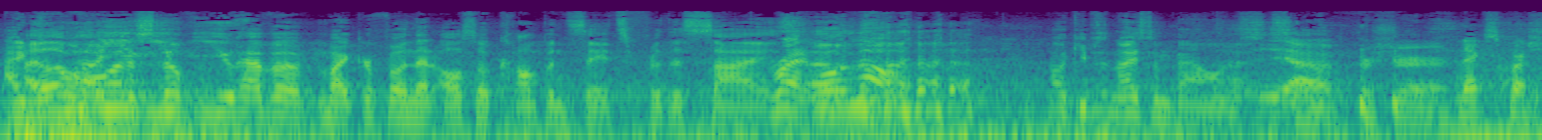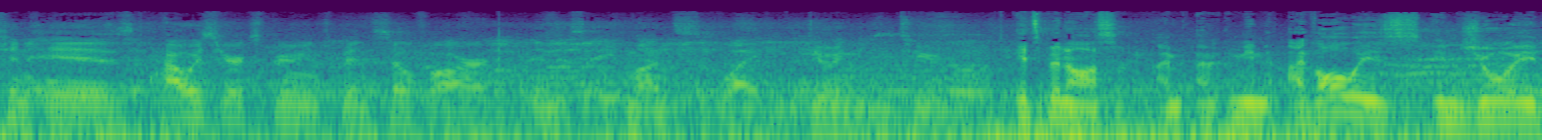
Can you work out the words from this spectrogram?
I, I, do a love how you, still- you, you have a microphone that also compensates for the size. Right. Well, no. Oh, it keeps it nice and balanced. Yeah, so. for sure. Next question is, how has your experience been so far in this eight months of like doing YouTube? It's been awesome. I, I mean, I've always enjoyed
